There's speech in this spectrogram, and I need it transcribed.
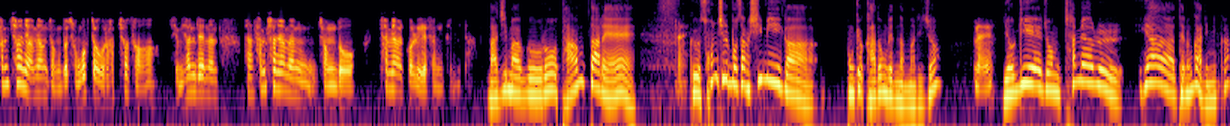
3천여 명 정도 전국적으로 합쳐서 지금 현재는 한 3천여 명 정도 참여할 걸로 예상이 됩니다. 마지막으로 다음 달에 네. 그 손실보상 심의가 본격 가동된단 말이죠. 네. 여기에 좀 참여를 해야 되는 거 아닙니까?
